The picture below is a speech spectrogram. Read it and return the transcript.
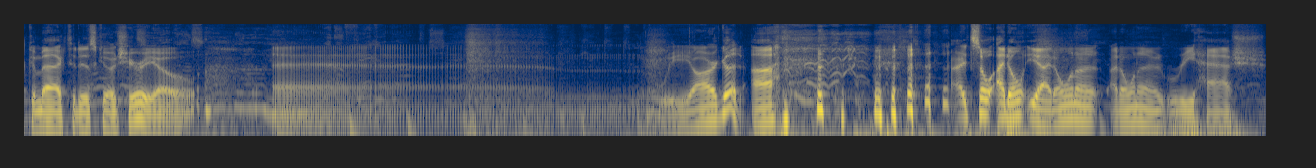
Welcome back to Disco Cheerio. And we are good. Uh, all right, so I don't. Yeah, I don't want to. I don't want to rehash.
